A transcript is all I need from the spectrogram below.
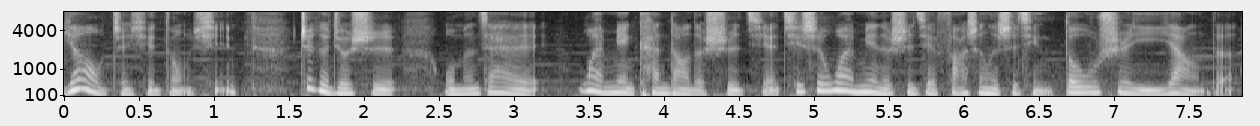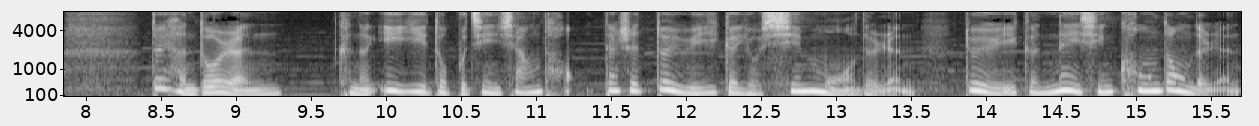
要这些东西。这个就是我们在外面看到的世界。其实外面的世界发生的事情都是一样的，对很多人。可能意义都不尽相同，但是对于一个有心魔的人，对于一个内心空洞的人，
